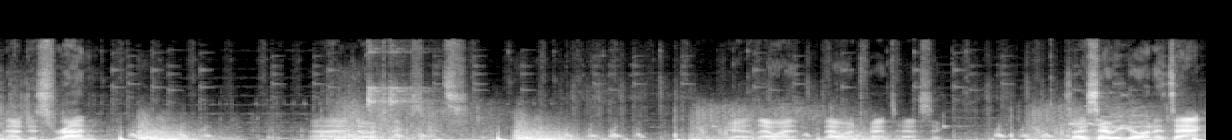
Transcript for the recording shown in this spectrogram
Now just run. Uh, no attack stance. Yeah, that went that went fantastic. So I say we go and attack.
